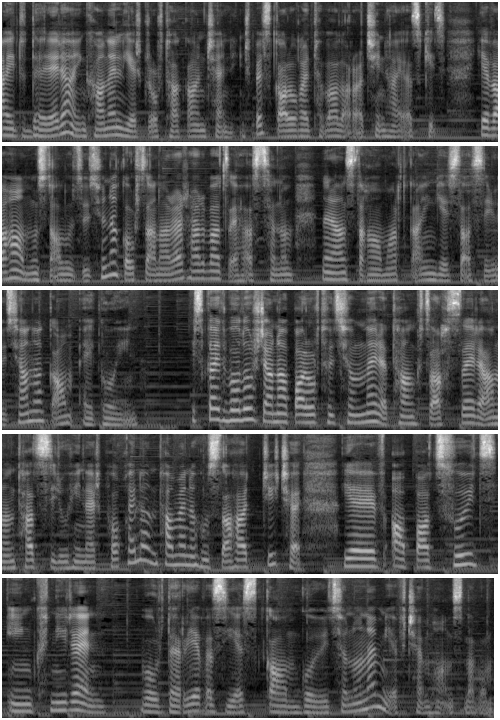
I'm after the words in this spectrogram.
այդ դերերը այնքան էլ երկրորդական չեն, ինչպես կարող է թվալ առաջին հայացքից։ Եվ ահա ամուսնալուծությունը կորցանարար հարված է հասցնում նրանց տղամարդկային եսասիրությանը կամ էգոին։ Իսկ այդ բոլոր ճանապարհորդությունները, թանկ ծախսերը, անընդհատ սիրուհիներ փոխելը ընդհանրապես հուսահատ ճիչ է եւ ապացույց ինքն իրեն որ դեռևս ես կամ գոյություն ունեմ եւ չեմ հանձնվում։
